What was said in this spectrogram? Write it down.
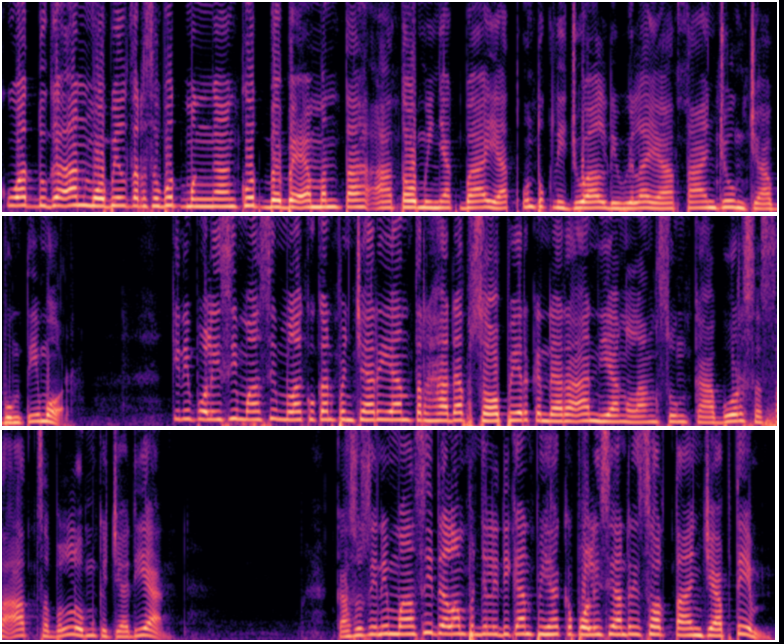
Kuat dugaan mobil tersebut mengangkut BBM mentah atau minyak bayat untuk dijual di wilayah Tanjung Jabung Timur. Kini polisi masih melakukan pencarian terhadap sopir kendaraan yang langsung kabur sesaat sebelum kejadian. Kasus ini masih dalam penyelidikan pihak kepolisian Resort Tanjab Tim.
